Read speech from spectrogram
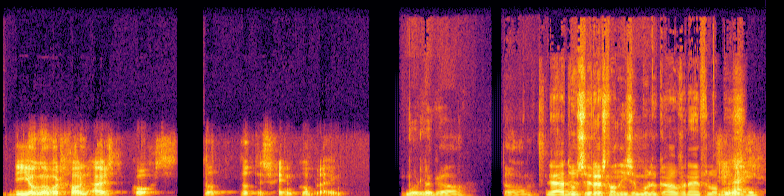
Die jongen wordt gewoon uitgekocht. Dat, dat is geen probleem. Moeilijk wel. Ja, doen ze Rusland niet zo moeilijk over een envelop. Nee.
